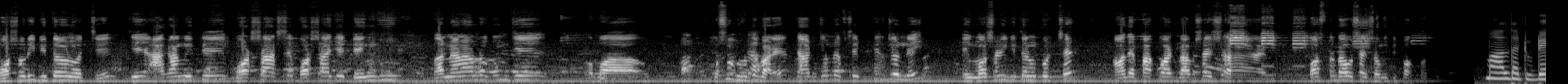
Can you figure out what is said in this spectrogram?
মশারি বিতরণ হচ্ছে যে আগামীতে বর্ষা আসছে, বর্ষায় যে ডেঙ্গু বা নানান রকম যে অসুখ হতে পারে, তার জন্য সেফটির জন্যই এই মশারি বিতরণ করছে আমাদের পাকওয়ার্ড ব্যবসায়ী বস্ত্র ব্যবসায়ী সমিতির পক্ষ থেকে। মালদা টুডে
